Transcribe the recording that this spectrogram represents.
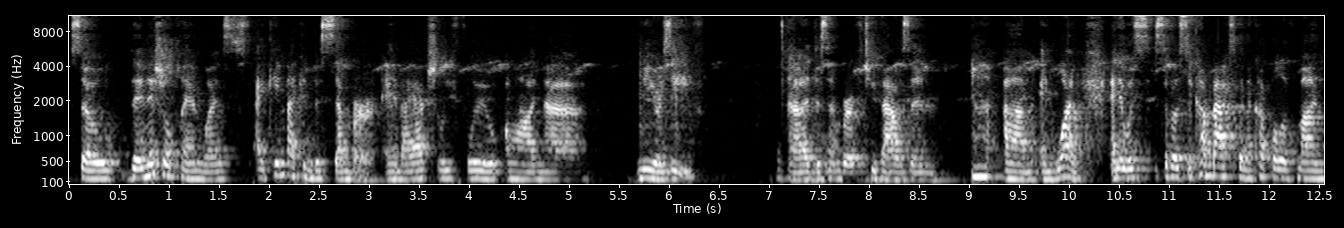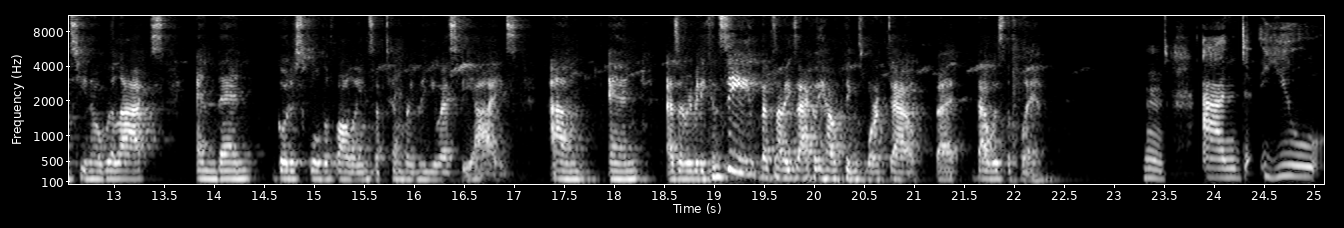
So the initial plan was I came back in December and I actually flew on uh, New Year's Eve, uh, December of 2001. Um, and it was supposed to come back, spend a couple of months, you know, relax, and then go to school the following September in the USVI's. Um, and as everybody can see, that's not exactly how things worked out, but that was the plan. Mm. And you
